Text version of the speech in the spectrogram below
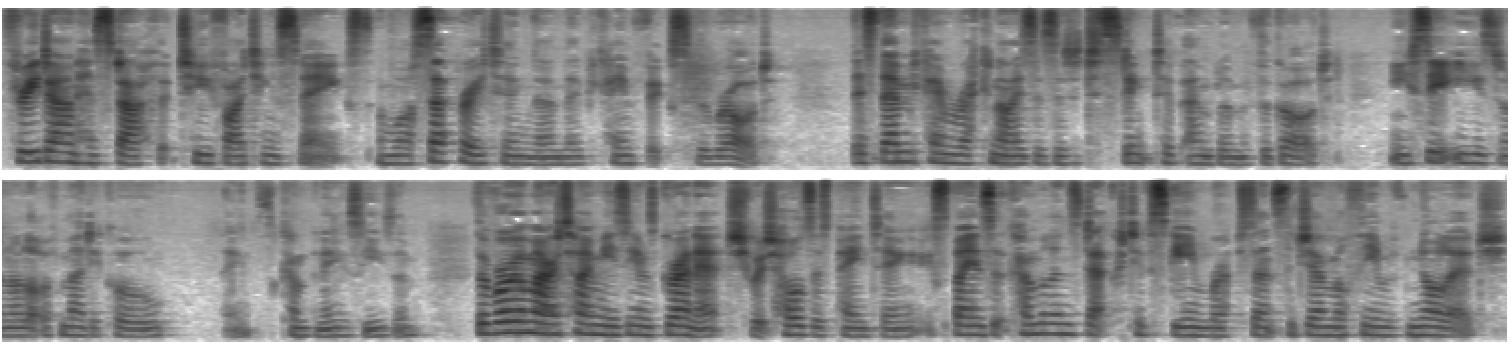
threw down his staff at two fighting snakes, and while separating them, they became fixed to the rod. This then became recognized as a distinctive emblem of the god. You see it used on a lot of medical things, companies use them. The Royal Maritime Museum's Greenwich, which holds this painting, explains that Cumberland's decorative scheme represents the general theme of knowledge,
